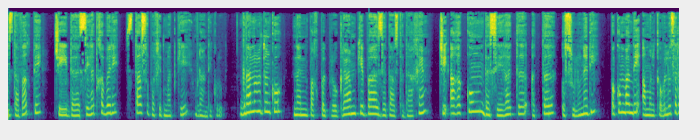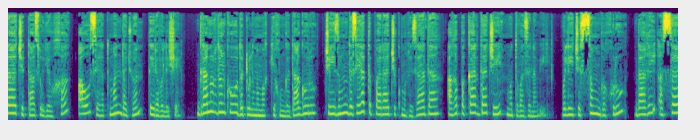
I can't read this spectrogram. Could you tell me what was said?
اوس دا وخت دی چې د صحت خبرې ستاسو په خدمت کې وړاندې کړو ګران اوردونکو نن په خپل پروګرام کې به زتا ستداخم چې هغه کوم د صحت اته اصولونه دي په کوم باندې عمل کول سره چې تاسو یو ښه او صحتمند ژوند تیرول شئ ګران اردوونکو د ټولو مخ کې خومګه دا ګورو چې زموږ د صحت لپاره چې کوم غذا ده هغه پکار ده چې متوازن وي ولې چې سم غخرو داغي اثر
